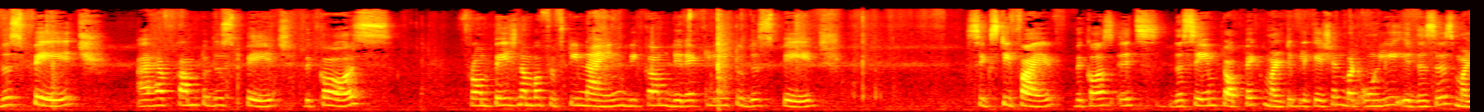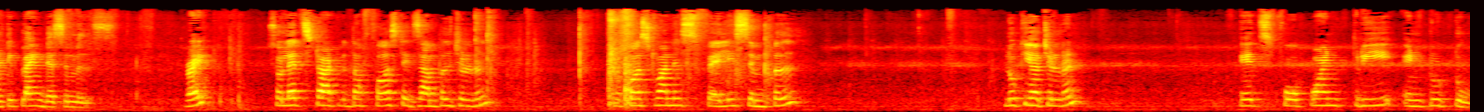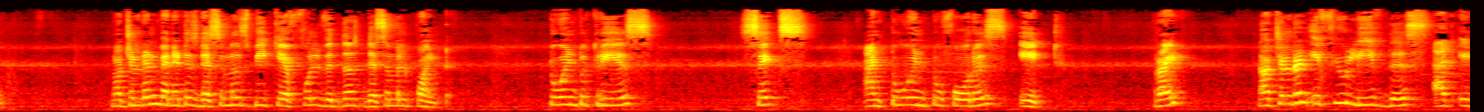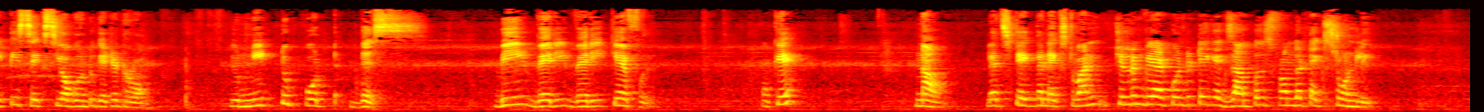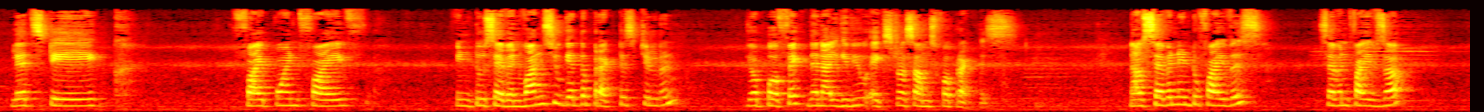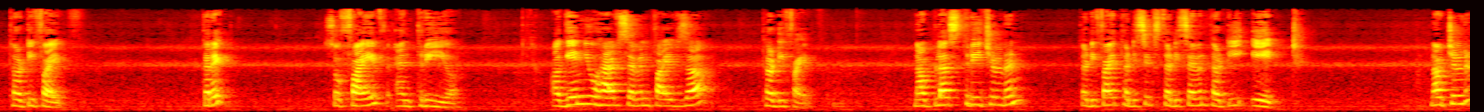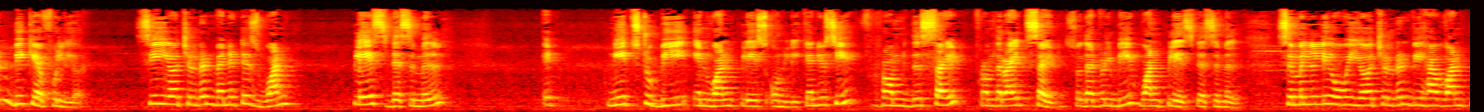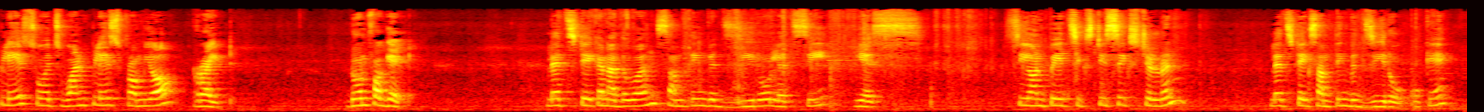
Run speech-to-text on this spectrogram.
this page. I have come to this page because from page number 59 we come directly to this page 65 because it's the same topic multiplication but only this is multiplying decimals. Right so let's start with the first example children the first one is fairly simple look here children it's 4.3 into 2 Now children, when it is decimals, be careful with the decimal point. 2 into 3 is 6 and 2 into 4 is 8. Right? Now children, if you leave this at 86, you are going to get it wrong. You need to put this. Be very, very careful. Okay? Now, let's take the next one. Children, we are going to take examples from the text only. Let's take 5.5 into 7. Once you get the practice children, you're perfect. Then I'll give you extra sums for practice. Now 7 into 5 is 7 5s are 35. Correct? So 5 and 3 here. Again you have 7 5s are 35. Now plus 3 children 35, 36, 37, 38. Now children be careful here. See here children when it is one place decimal it needs to be in one place only. Can you see from this side from the right side. So that will be one place decimal. Similarly over here children we have one place so it's one place from your right. Don't forget. Let's take another one something with 0 let's see. Yes. See on page 66 children. Let's take something with 0 okay.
